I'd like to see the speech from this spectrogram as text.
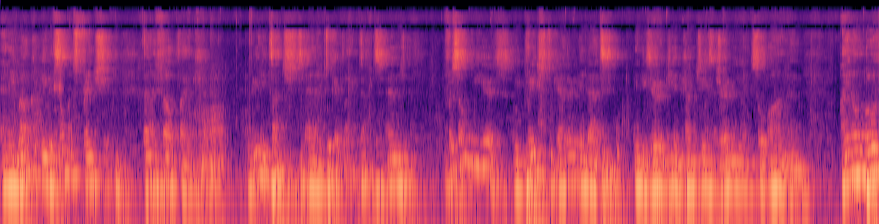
and he welcomed me with so much friendship that I felt like really touched, and I took it like that. And for so many years, we preached together in that, in these European countries, Germany, and so on. And I know both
